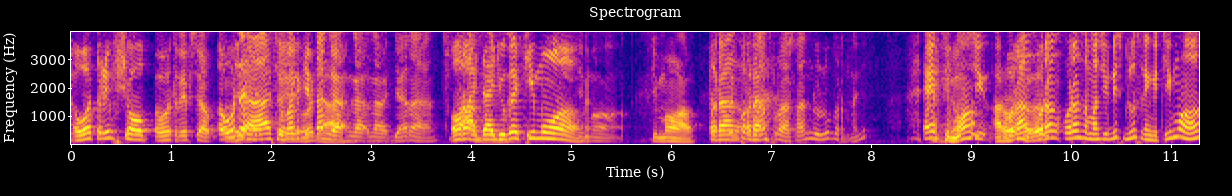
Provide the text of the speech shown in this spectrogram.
eueuh thrift shop. Oh thrift shop. Oh, udah, cuman kita nggak nggak nggak jarang. Oh, ada juga Cimol. Cimo. Cimol. Eh, Orang- tapi pernah perasaan dulu pernahnya Eh, Cimol? orang orang orang sama Yudis dulu sering ke Cimol.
